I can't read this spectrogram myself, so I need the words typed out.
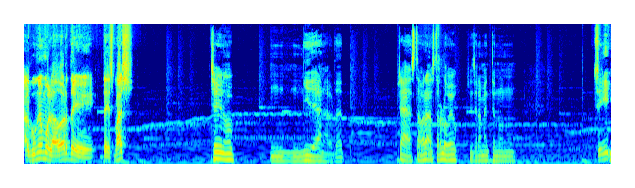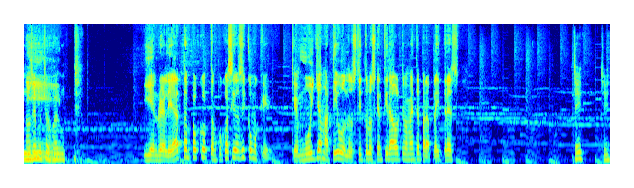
algún emulador de, de Smash. Sí, no. mm, Ni idea, la verdad. O sea, hasta ahora, hasta ahora lo veo. Sinceramente, no, no, Sí. no sé y- mucho del juego. Y en realidad tampoco, tampoco ha sido así como que, que muy llamativos los títulos que han tirado últimamente para Play 3. Sí, sí.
